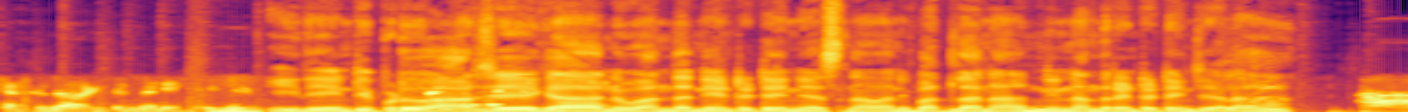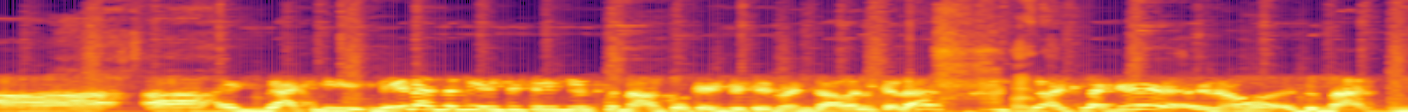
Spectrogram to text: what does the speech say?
చక్కగా ఉంటుందని ఇదేంటి ఇప్పుడు ఆర్జేగా నువ్వు అందరిని ఎంటర్టైన్ చేస్తున్నావు అని బదలానా? నిన్ను అందరు ఎంటర్టైన్ చేయాలా? ఎగ్జాక్ట్లీ నేను అందరినీ ఎంటర్టైన్ చేస్తే నాకు ఒక ఎంటర్టైన్మెంట్ కావాలి కదా? సో అట్లాగే you know the man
